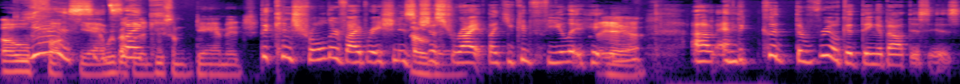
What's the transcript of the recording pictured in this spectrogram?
oh Yes, fuck yeah, we're about like- to do some damage. the controller vibration is So just good. right like you can feel it hit Yeah. you um, and the good the real good thing about this is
